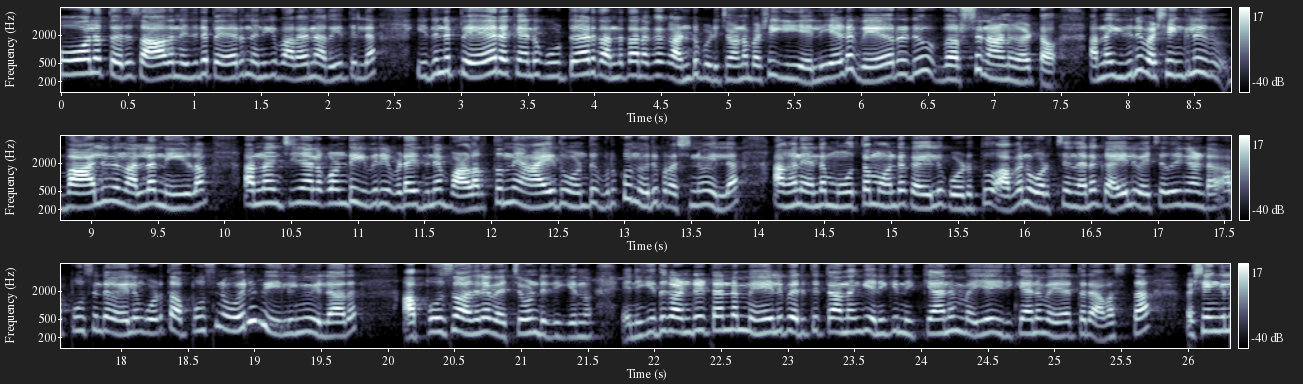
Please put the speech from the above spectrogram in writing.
പോലത്തെ ഒരു സാധനം. ഇതിന്റെ പേരൊന്നും എനിക്ക് പറയാൻ അറിയത്തില്ല. ഇതിന്റെ പേരൊക്കെ എന്റെ കൂട്ടുകാർ തന്നെ തന്നൊക്കെ കണ്ടുപിടിച്ചോണം പക്ഷേ ഈ എലിയുടെ വേറൊരു വെർഷനാണ് കേട്ടോ. കാരണം ഇതിന് പക്ഷേങ്കിൽ വാലിന് നല്ല നീളം. കാരണം വെച്ച് കഴിഞ്ഞാൽ കൊണ്ട് ഇവരിവിടെ ഇതിനെ വളർത്തുന്ന ആയതുകൊണ്ട് ഇവർക്കൊന്നും ഒരു പ്രശ്നവുമില്ല അങ്ങനെ എന്റെ മൂത്ത മോന്റെ കയ്യിൽ കൊടുത്തു. അവൻ കുറച്ച് നേരം കയ്യിൽ വെച്ചത് കഴിഞ്ഞാൽ അപ്പൂസിന്റെ കയ്യിലും കൊടുത്തു. അപ്പൂസിന് ഒരു ഫീലിങ്ങും ഇല്ലാതെ അപ്പൂസും അതിനെ വെച്ചുകൊണ്ടിരിക്കുന്നു എനിക്കിത് കണ്ടിട്ട് എന്റെ മേൽ പെരുത്തിട്ടാണെങ്കിൽ എനിക്ക് നിൽക്കാനും വയ്യ ഇരിക്കാനും വയ്യാത്തൊരവസ്ഥ. പക്ഷേങ്കിൽ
